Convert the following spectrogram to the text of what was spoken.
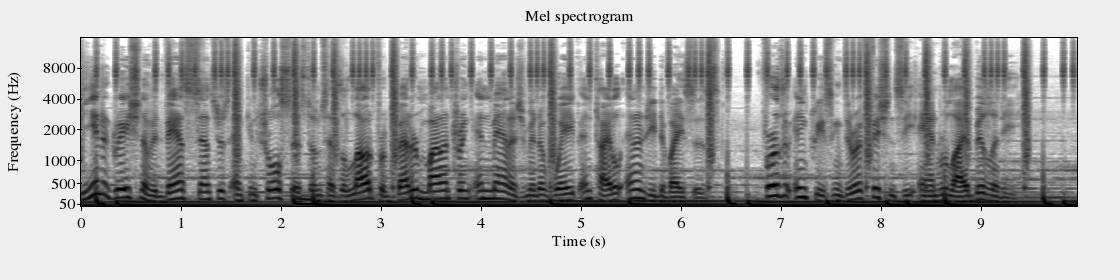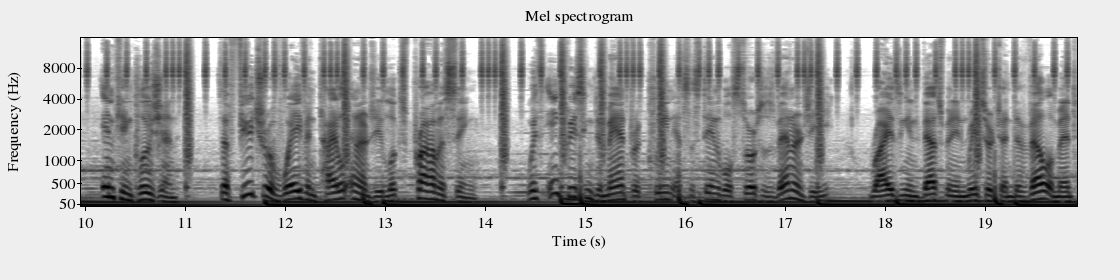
the integration of advanced sensors and control systems has allowed for better monitoring and management of wave and tidal energy devices, further increasing their efficiency and reliability. In conclusion, the future of wave and tidal energy looks promising. With increasing demand for clean and sustainable sources of energy, rising investment in research and development,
